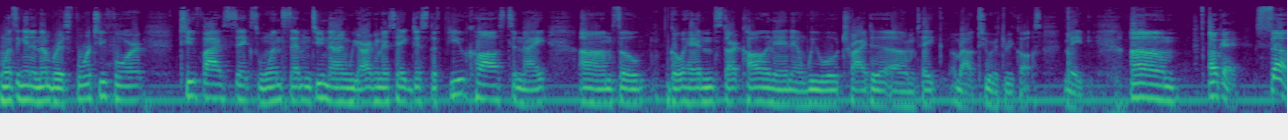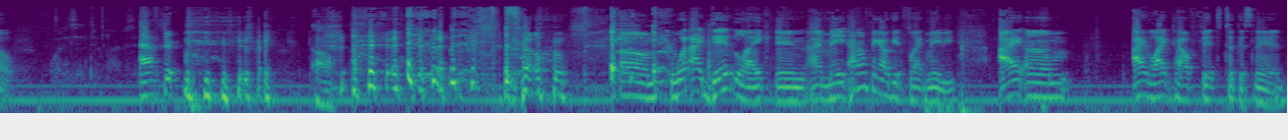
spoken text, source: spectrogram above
Once again, the number is 424-256-1729. We are going to take just a few calls tonight. Um, so go ahead and start calling in and we will try to um, take about two or three calls, maybe. Um, okay, so What is it? After... right. Oh, so um, what I did like, and I may, I don't think I'll get flack. Maybe I um, I liked how Fitz took a stand,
